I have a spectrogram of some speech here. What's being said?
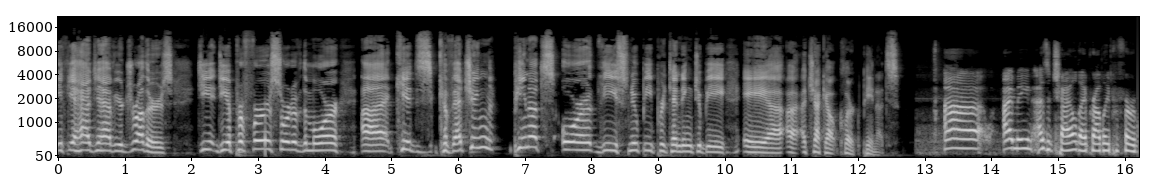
if you had to have your druthers, do you, do you prefer sort of the more, uh, kids kvetching Peanuts or the Snoopy pretending to be a uh, a checkout clerk Peanuts? Uh, I mean, as a child, I probably preferred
